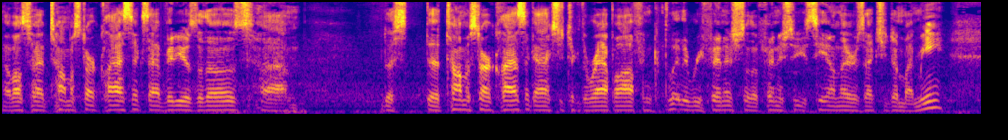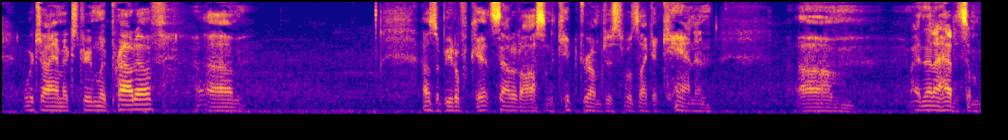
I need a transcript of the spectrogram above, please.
I've also had Tama Star Classics. I have videos of those. Um, the, the Tama Star Classic, I actually took the wrap off and completely refinished. So the finish that you see on there is actually done by me, which I am extremely proud of. Um, that was a beautiful kit. Sounded awesome. The kick drum just was like a cannon. Um, and then I had some,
